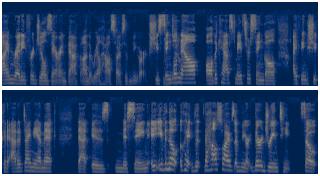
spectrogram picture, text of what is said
I'm ready for Jill Zarin back on The Real Housewives of New York. She's single now, all the castmates are single. I think she could add a dynamic that is missing, even though, okay, the, the Housewives of New York, they're a dream team so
